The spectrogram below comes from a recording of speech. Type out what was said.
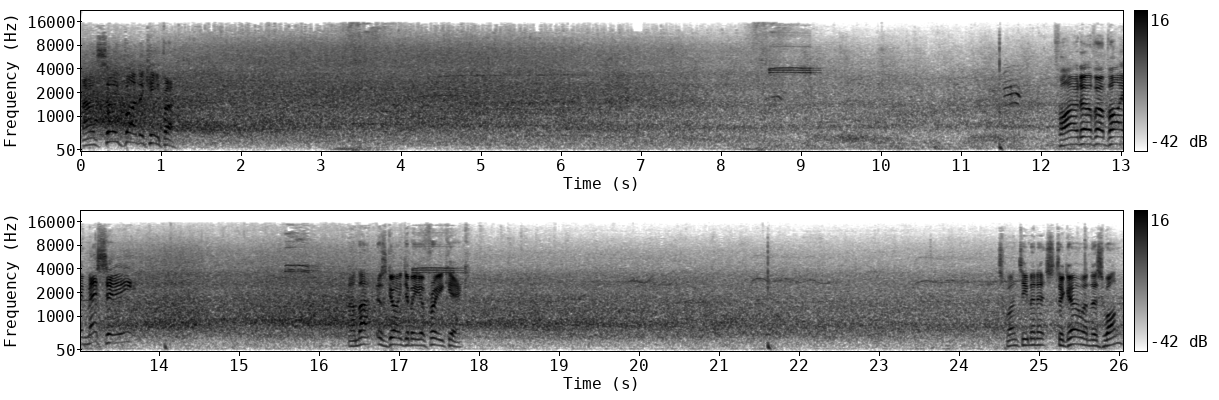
And saved by the keeper. Fired over by Messi. And that is going to be a free kick. Twenty minutes to go in this one.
